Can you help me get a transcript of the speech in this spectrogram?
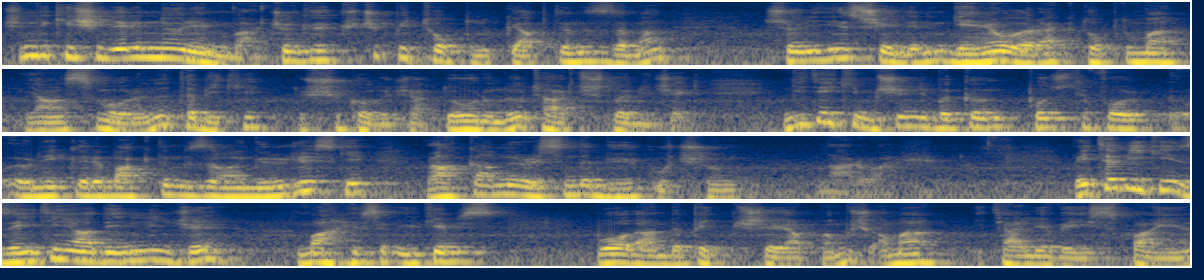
Şimdi kişilerin ne önemi var? Çünkü küçük bir topluluk yaptığınız zaman söylediğiniz şeylerin genel olarak topluma yansıma oranı tabii ki düşük olacak. Doğruluğu tartışılabilecek. Nitekim şimdi bakın pozitif örneklere baktığımız zaman göreceğiz ki rakamlar arasında büyük uçurumlar var. Ve tabii ki zeytinyağı denilince maalesef ülkemiz bu alanda pek bir şey yapmamış ama İtalya ve İspanya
